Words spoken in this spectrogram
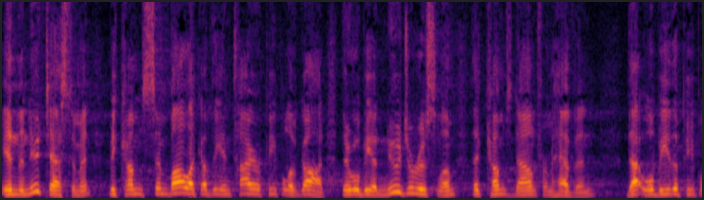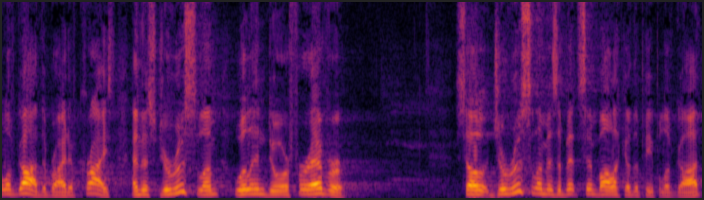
in the New Testament becomes symbolic of the entire people of God. There will be a new Jerusalem that comes down from heaven. That will be the people of God, the bride of Christ. And this Jerusalem will endure forever. So, Jerusalem is a bit symbolic of the people of God.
